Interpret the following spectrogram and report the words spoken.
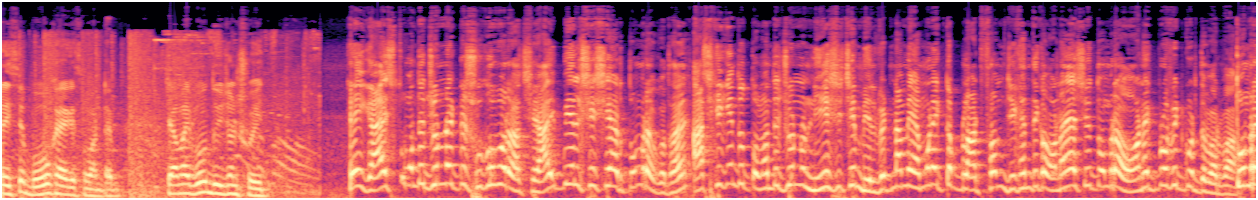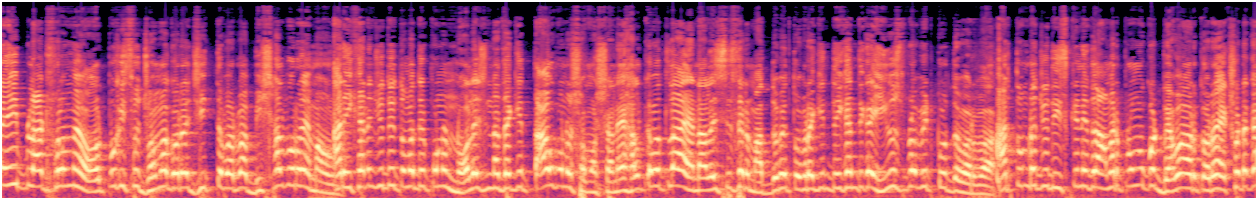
রয়েছে বউ খাই গেছে ওয়ান টাইম জামাই বউ দুইজন শহীদ। এই গাইস তোমাদের জন্য একটা সুখবর আছে। আইপিএল শেষে আর তোমরা কোথায়? আজকে কিন্তু তোমাদের জন্য নিয়ে এসেছে নামে এমন একটা প্ল্যাটফর্ম যেখান থেকে অনায়াসে তোমরা অনেক প্রফিট করতে পারবা। তোমরা এই প্ল্যাটফর্মে অল্প কিছু জমা করে জিততে পারবা বিশাল বড় অ্যামাউন্ট আর এখানে যদি তোমাদের কোনো নলেজ না থাকে, তাও কোনো সমস্যা নেই। হালকা পাতলা এর মাধ্যমে তোমরা কিন্তু এখান থেকে ইউজ প্রফিট করতে পারবা। আর তোমরা যদি স্ক্রিনে তো আমার প্রোমো কোড ব্যবহার করো, একশো টাকা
